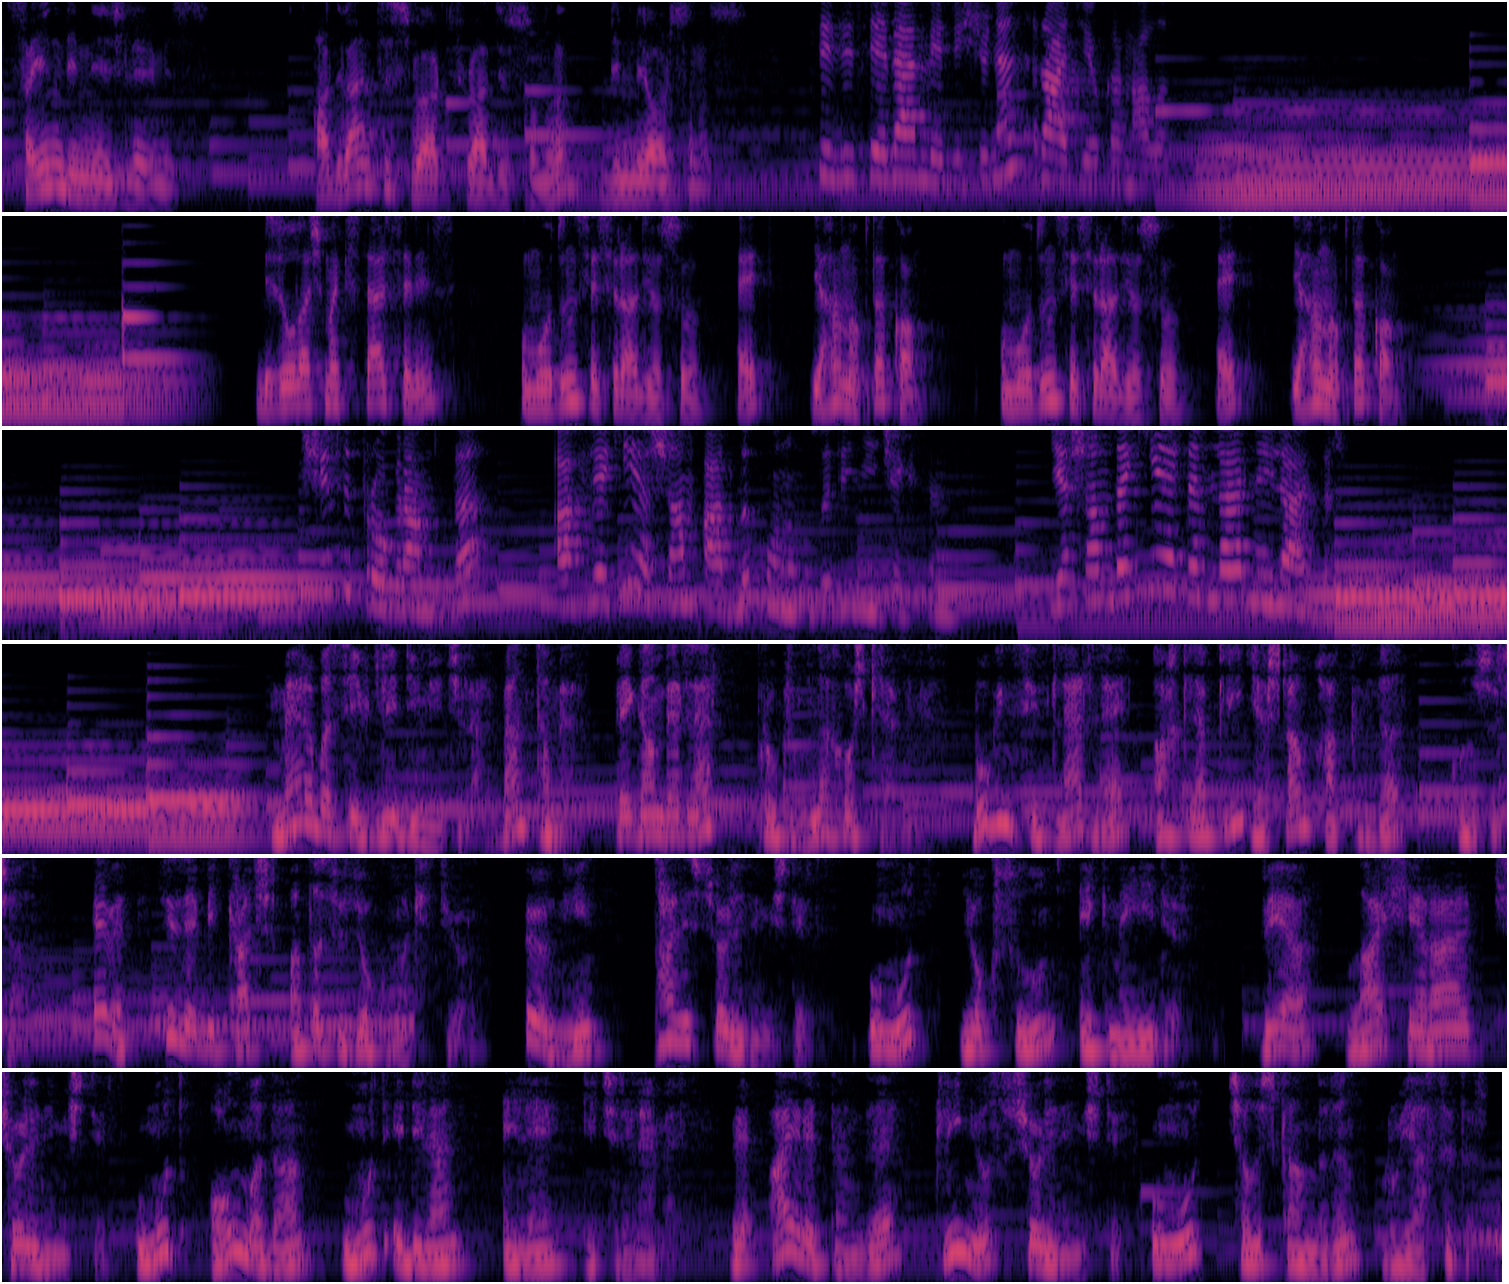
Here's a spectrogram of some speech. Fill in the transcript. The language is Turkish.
Sayın dinleyicilerimiz, Adventist World Radyosunu dinliyorsunuz. Sizi seven ve düşünen radyo kanalı. Bize ulaşmak isterseniz Umutun Sesi Radyosu et yaha.com Umutun Sesi Radyosu et yaha.com Şimdi programımızda Ahlaki Yaşam adlı konumuzu dinleyeceksiniz. Yaşamdaki erdemler nelerdir? Merhaba sevgili dinleyiciler, ben Tamer. Peygamberler programına hoş geldiniz. Bugün sizlerle ahlaklı yaşam hakkında konuşacağız. Evet, size birkaç atasözü okumak istiyorum. Örneğin Thales şöyle demiştir. Umut yoksulun ekmeğidir. Veya Lacheral şöyle demiştir. Umut olmadan umut edilen ele geçirilemez. Ve ayrıca de Plinius şöyle demiştir. Umut çalışkanların rüyasıdır.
